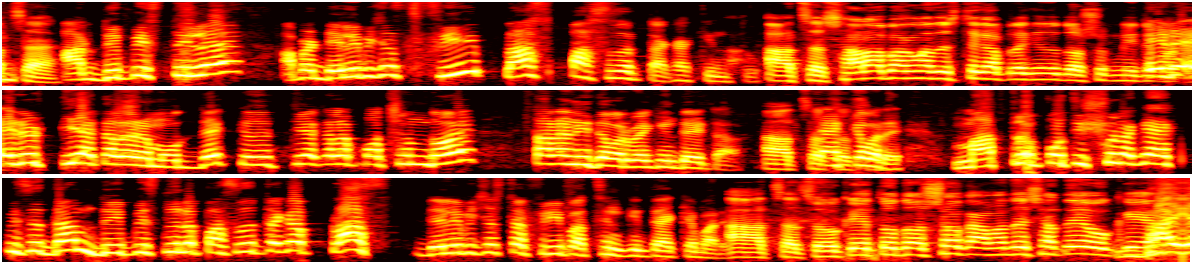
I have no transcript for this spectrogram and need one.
আচ্ছা। আর দুই পিস নিলে আপনার ডেলিভারি চার্জ ফ্রি প্লাস পাঁচ হাজার টাকা কিন্তু। আচ্ছা সারা বাংলাদেশ থেকে আপনারা কিন্তু দর্শক নিতে এটা পারবেন। এটা টিয়া কালারের মধ্যে। কেউ টিয়া কালার পছন্দ হয় তারা নিতে পারবে কিন্তু এটা। আচ্ছা, আচ্ছা, একেবারে। মাত্র পঁচিশশো টাকা এক পিসের দাম দুই পিস নিলে পাঁচ হাজার টাকা প্লাস ডেলিভারি চার্জটা ফ্রি পাচ্ছেন কিন্তু একেবারে। আচ্ছা আচ্ছা ওকে তো দর্শক আমাদের সাথে ওকে ভাই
